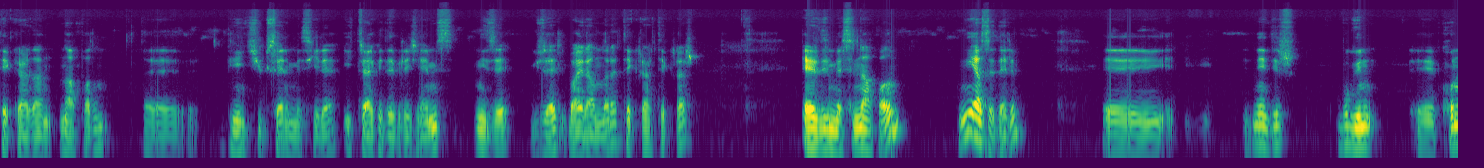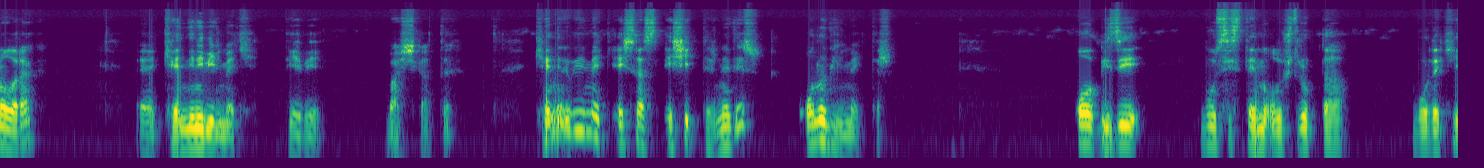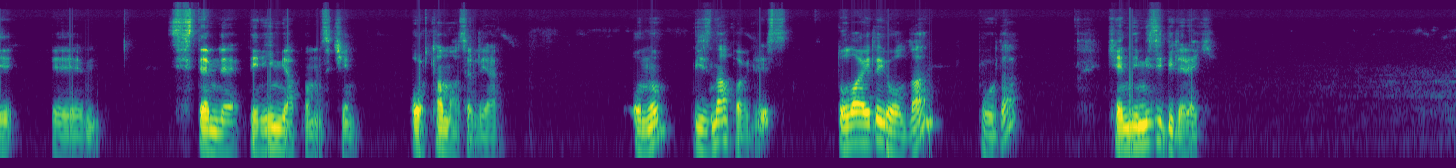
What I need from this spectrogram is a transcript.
tekrardan ne yapalım? Ee, bilinç yükselmesiyle idrak edebileceğimiz nice güzel bayramlara tekrar tekrar erdirmesini ne yapalım? Niyaz edelim. Ee, nedir? Bugün e, konu olarak e, kendini bilmek diye bir başlık attık. Kendini bilmek esas eşittir nedir? Onu bilmektir. O bizi bu sistemi oluşturup da buradaki e, sistemle deneyim yapmamız için ortam hazırlayan onu biz ne yapabiliriz? Dolaylı yoldan burada kendimizi bilerek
